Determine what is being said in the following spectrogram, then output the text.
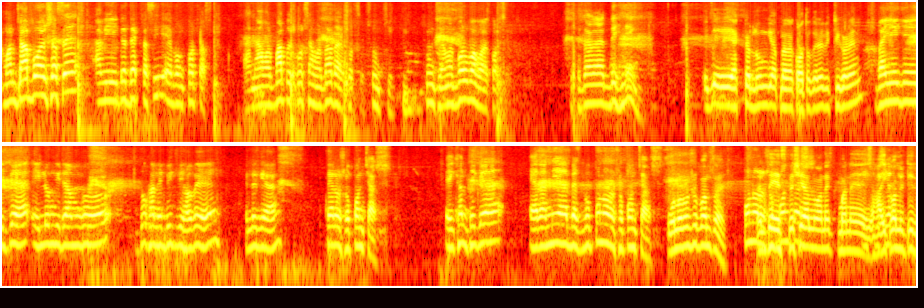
আমার যা বয়স আছে আমি এটা দেখতাছি এবং করতাছি। আর আমার বাপের করছে আমার দাদা করছে শুনছি। শুনছি আমার বড় বাবা করছে। দেখি নেই। এই যে এই একটা লুঙ্গি আপনারা কত করে বিক্রি করেন? ভাই এই যে এটা এই লুঙ্গিটা আমাকে দোকানে বিক্রি হবে গিয়া তেরোশো পঞ্চাশ। এইখান থেকে এরা নিয়ে বেচবো পনেরোশো পঞ্চাশ। পনেরোশো পঞ্চাশ? পনেরোশো স্পেশাল অনেক মানে হাই কোয়ালিটির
